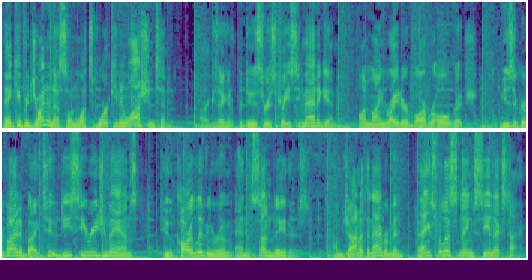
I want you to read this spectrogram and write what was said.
Thank you for joining us on What's Working in Washington. Our executive producer is Tracy Madigan, online writer Barbara Ulrich, music provided by two DC region bands, Two Car Living Room, and the Sunbathers. I'm Jonathan Aberman. Thanks for listening. See you next time.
